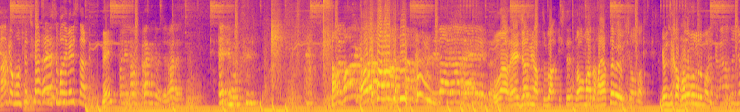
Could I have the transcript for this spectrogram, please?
kanka monster çıkarsa yarısı bana verirsin artık. Ne? Ben de koyacağım hadi. Etmiyorum. Ama bak. Hadi. Ulan heyecan yaptım bak işte normalde hayatta böyle bir şey olmaz. Gözü kapalı vururum onu. Ben az önce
